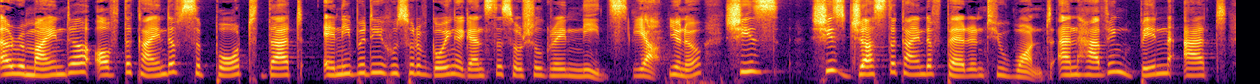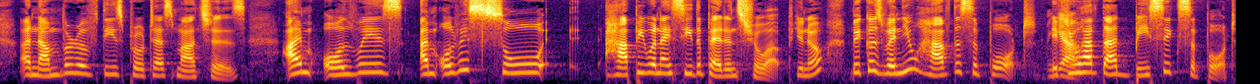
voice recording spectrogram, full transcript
a reminder of the kind of support that anybody who's sort of going against the social grain needs. Yeah. You know, she's she's just the kind of parent you want and having been at a number of these protest marches i'm always i'm always so happy when i see the parents show up you know? Because when you have the support if Yeah. you have that basic support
